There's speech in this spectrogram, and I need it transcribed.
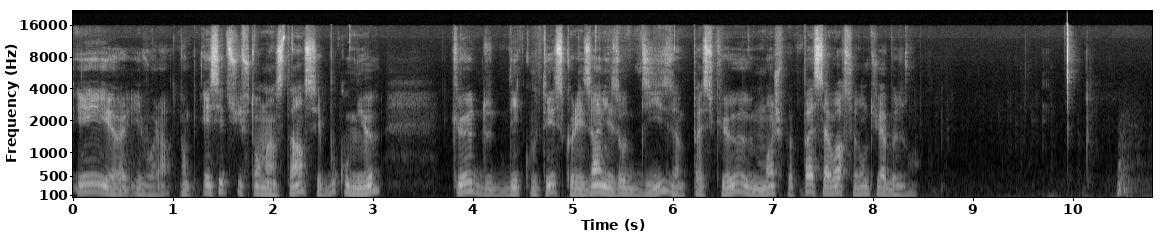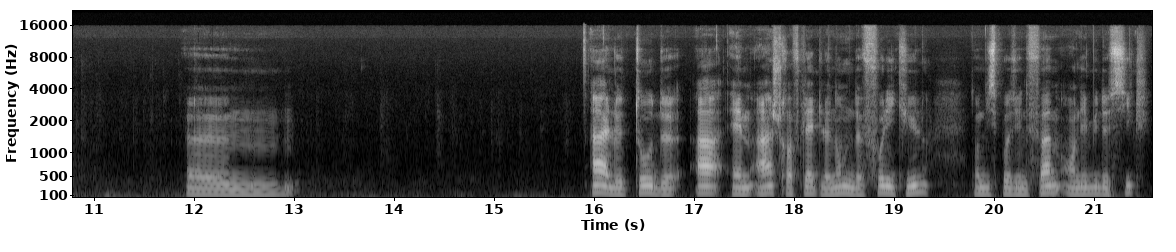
Et, euh, et, voilà. Donc essaie de suivre ton instinct, c'est beaucoup mieux que d'écouter ce que les uns et les autres disent, parce que moi je ne peux pas savoir ce dont tu as besoin. Euh, ah, le taux de AMH reflète le nombre de follicules dont dispose une femme en début de cycle.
